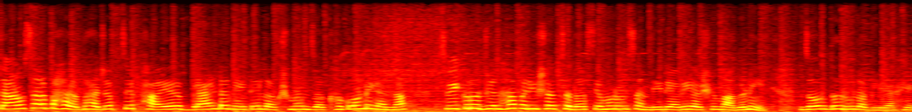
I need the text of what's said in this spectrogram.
त्यानुसार भा भाजपचे फायर ब्रँड नेते लक्ष्मण जखगोंड यांना स्वीकृत जिल्हा परिषद सदस्य म्हणून संधी द्यावी अशी मागणी जोर धरू लागली आहे.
